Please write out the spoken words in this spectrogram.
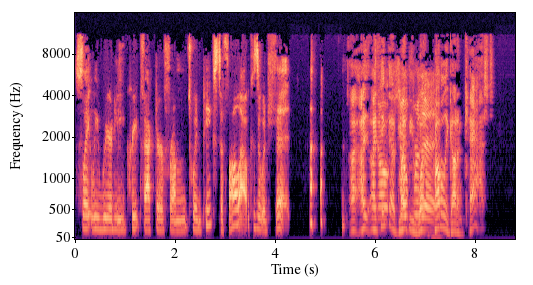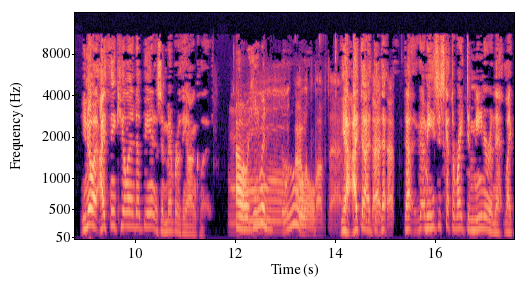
slightly weirdy creep factor from Twin Peaks to Fallout because it would fit. I I, I So- think that so might be what the- probably got him cast. You know what? I think he'll end up being as a member of the Enclave. Oh, he would- Ooh, I would love that. Yeah, I thought that, that- that, That I mean, he's just got the right demeanor and that like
